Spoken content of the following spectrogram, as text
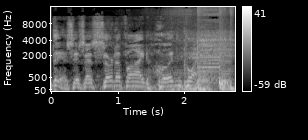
This is a certified hood claim.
